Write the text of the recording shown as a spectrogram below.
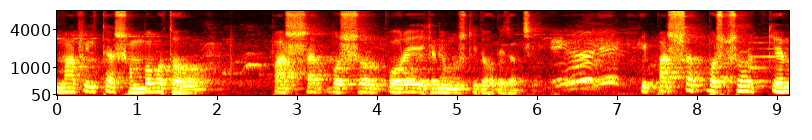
মাহফিলটা সম্ভবত পাঁচ সাত বৎসর পরে এখানে অনুষ্ঠিত হতে যাচ্ছে। এই পাঁচ সাত বৎসর কেন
